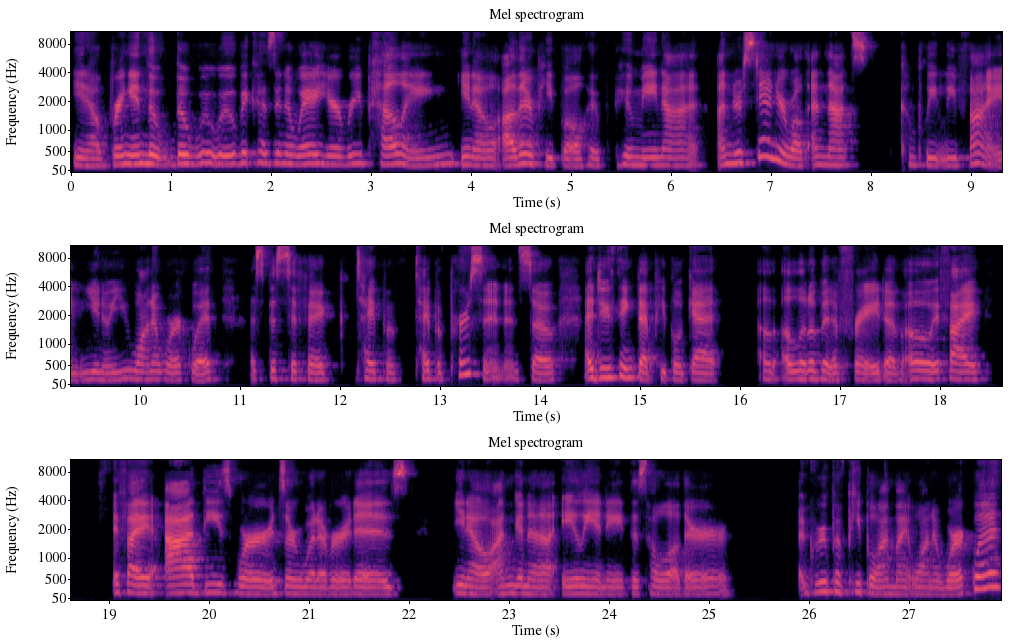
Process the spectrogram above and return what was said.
you know bring in the the woo woo because in a way you're repelling you know other people who who may not understand your world and that's completely fine. You know you want to work with a specific type of type of person. And so i do think that people get a, a little bit afraid of oh if i if i add these words or whatever it is you know, I'm going to alienate this whole other group of people I might want to work with.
